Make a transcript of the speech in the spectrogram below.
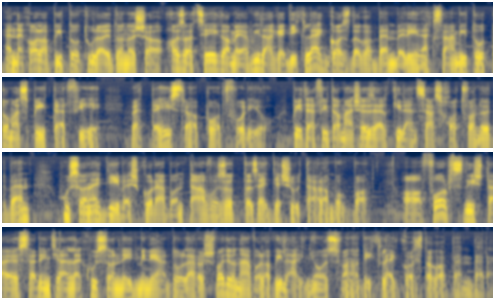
Ennek alapító tulajdonosa az a cég, amely a világ egyik leggazdagabb emberének számító Thomas Péterfié vette észre a portfólió. Péterfi Tamás 1965-ben 21 éves korában távozott az Egyesült Államokba. A Forbes listája szerint jelenleg 24 milliárd dolláros vagyonával a világ 80. leggazdagabb embere.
